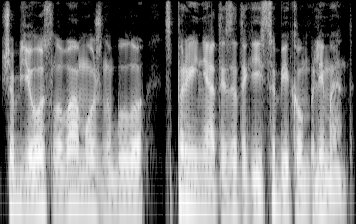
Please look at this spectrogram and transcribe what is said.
щоб його слова можна було сприйняти за такий собі комплімент.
